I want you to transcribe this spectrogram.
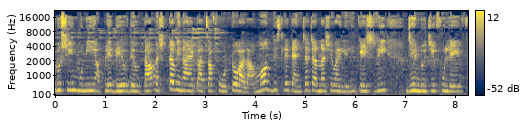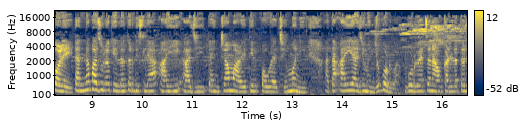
ऋषी मुनी आपले देवदेवता अष्टविनायकाचा फोटो आला. मग दिसले त्यांच्या चरणाशी वाहिलेली केशरी झेंडूची फुले फळे. त्यांना बाजूला केलं तर दिसल्या आई आजी त्यांच्या माळ शाळेतील पवळ्याचे मणी. आता आई आजी म्हणजे गोडवा. गोडव्याचं नाव काढलं तर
